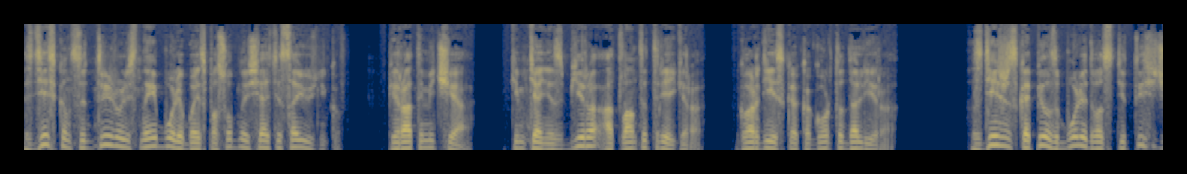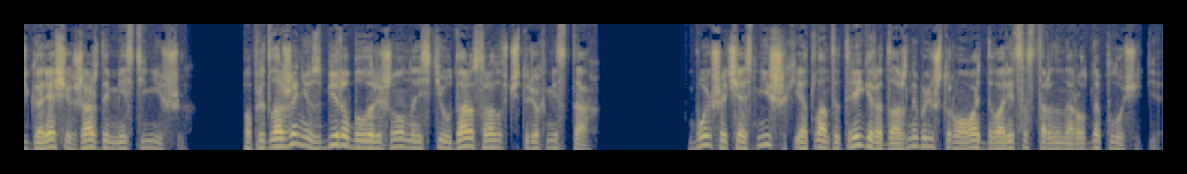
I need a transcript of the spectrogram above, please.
Здесь концентрировались наиболее боеспособные части союзников, пираты меча, кемтяне Сбира, атланты Трегера, гвардейская когорта Далира. Здесь же скопилось более 20 тысяч горящих жаждой мести низших. По предложению Сбира было решено нанести удар сразу в четырех местах. Большая часть низших и атланты Трегера должны были штурмовать дворец со стороны Народной площади.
